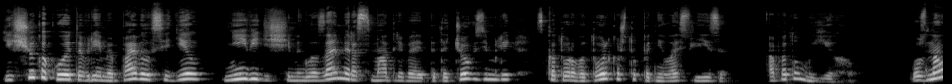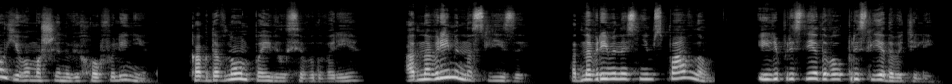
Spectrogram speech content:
Еще какое-то время Павел сидел, невидящими глазами рассматривая пятачок земли, с которого только что поднялась Лиза, а потом уехал. Узнал его машину Вихров или нет? Как давно он появился во дворе? Одновременно с Лизой? Одновременно с ним с Павлом? Или преследовал преследователей?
